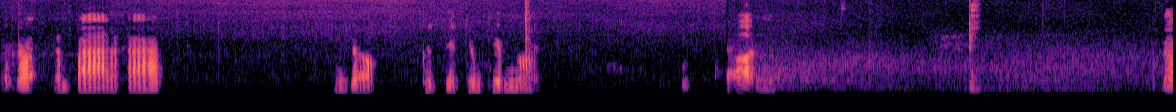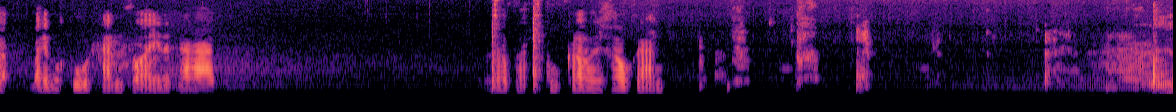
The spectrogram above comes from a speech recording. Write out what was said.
แล้วก็น้ำปลานะครับมันจะออกเผ็ดๆเค็มๆหน่อย อ่อน แล้วก็ใบมะกรูดหั่นฝอยนะครับแล้วผัดคลุกเคล้าให้เข้ากัน แล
